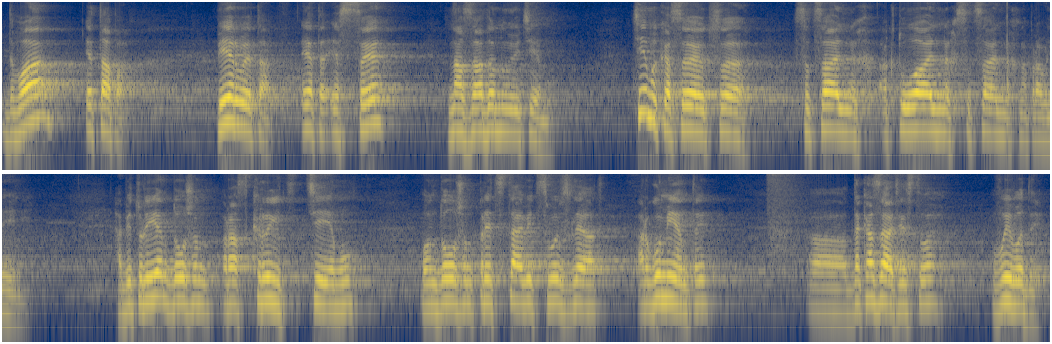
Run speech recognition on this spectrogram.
Два этапа. Первый этап – это эссе на заданную тему. Темы касаются социальных, актуальных социальных направлений. Абитуриент должен раскрыть тему, он должен представить свой взгляд, аргументы, э, доказательства, выводы –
